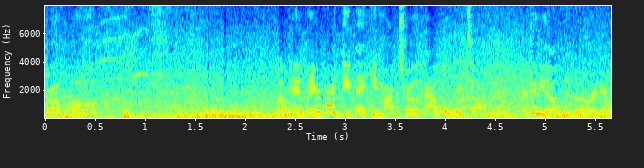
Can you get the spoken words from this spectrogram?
Bro. Okay, whenever I get back in my truck, I will let y'all know. I can't even open the door right now.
